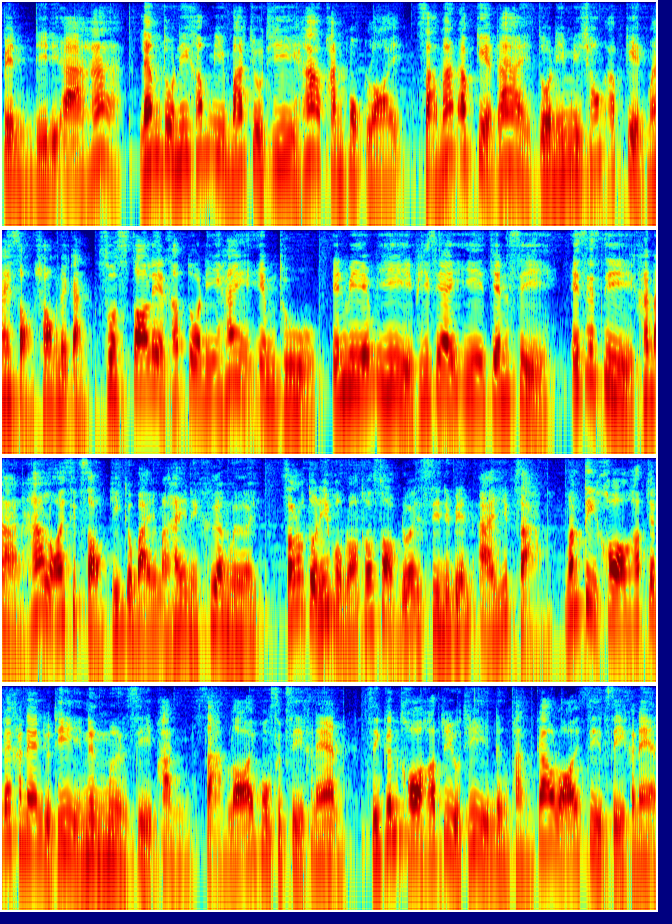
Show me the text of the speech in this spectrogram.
เป็น DDR5 แรมตัวนี้ครับมีบัตอยู่ที่ 5,600 สามารถอัปเกรดได้ตัวนี้มีช่องอัปเกรดมาให้ 2 ช่องด้วยกัน ส่วน Storage ครับตัวนี้ให้ M2 NVMe PCIe Gen 4 SSD ขนาด 512 g b มาให้ในเครื่องเลยสำหรับตัวนี้ผมลองทดสอบด้วย Cinebench R23 มันติคอครับจะได้คะแนนอยู่ที่ 14,364 คะแนนซิงเกิลคอครับจะอยู่ที่ 1,944 คะแนน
